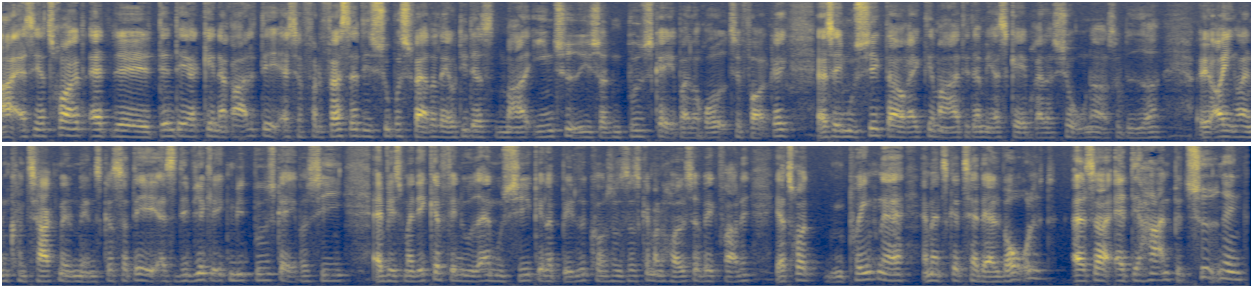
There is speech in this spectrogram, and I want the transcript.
Nej, altså jeg tror, at, at øh, den der generelle, det, altså for det første er det super svært at lave de der sådan meget entydige sådan budskaber eller råd til folk. Ikke? Altså i musik, der er jo rigtig meget det der med at skabe relationer og så videre, øh, og en eller anden kontakt mellem mennesker, så det, altså, det er virkelig ikke mit budskab at sige, at hvis man ikke kan finde ud af musik eller billedkunst, så skal man holde sig væk fra det. Jeg tror, pointen er, at man skal tage det alvorligt, altså at det har en betydning,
